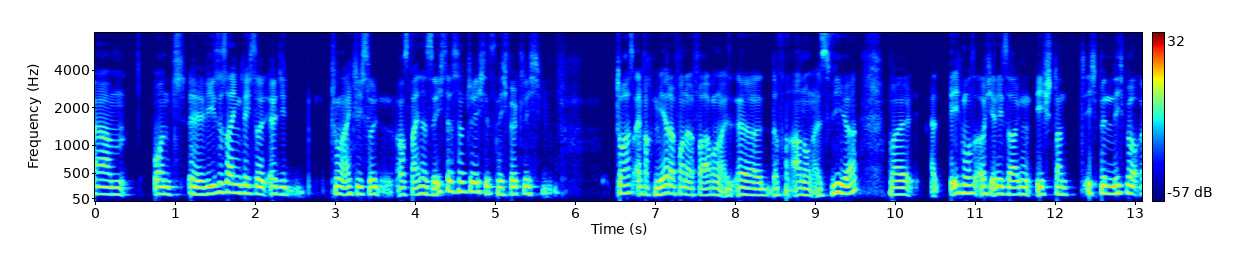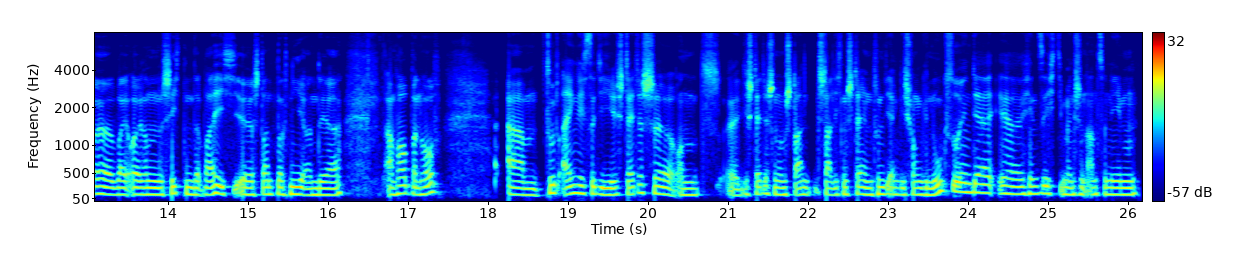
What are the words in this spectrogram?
Ähm, und äh, wie ist es eigentlich so, die tun eigentlich so aus deiner Sicht ist natürlich jetzt nicht wirklich. Du hast einfach mehr davon Erfahrung, äh, davon Ahnung als wir, weil äh, ich muss euch ehrlich sagen, ich stand, ich bin nicht bei, äh, bei euren Schichten dabei. Ich äh, stand noch nie an der am Hauptbahnhof. Ähm, tut eigentlich so die städtische und äh, die städtischen und staatlichen Stellen tun die eigentlich schon genug so in der äh, Hinsicht, die Menschen anzunehmen,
